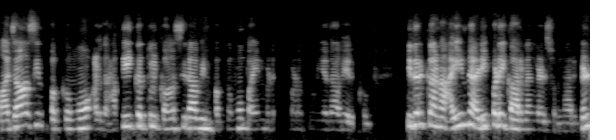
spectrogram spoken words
மஜாஸின் பக்கமோ அல்லது ஹகீகத்துல் காசிராவின் பக்கமோ பயன்படுத்தப்படக்கூடியதாக இருக்கும். இதற்கான ஐந்து அடிப்படை காரணங்கள் சொன்னார்கள்.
